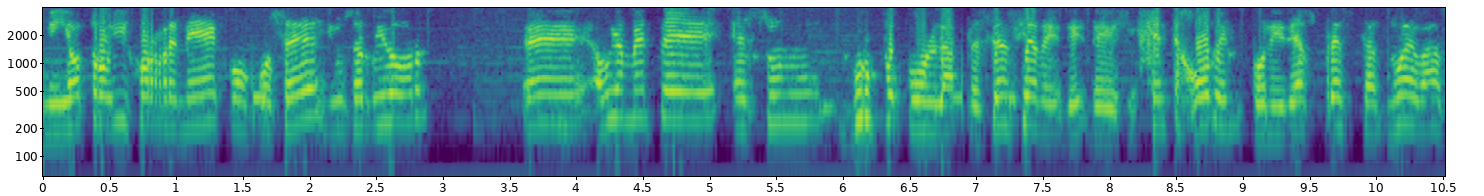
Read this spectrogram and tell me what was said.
mi otro hijo René, con José y un servidor. Eh, obviamente es un grupo con la presencia de gente joven, con ideas frescas, nuevas,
